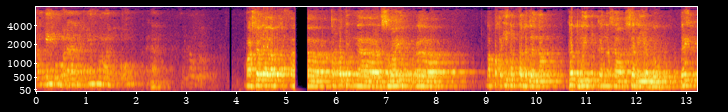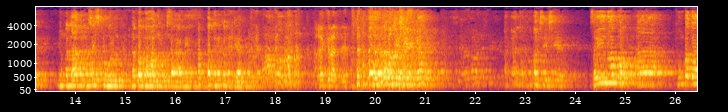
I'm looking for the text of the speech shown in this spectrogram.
angkinin mo na anak mo, hindi mo naman totoong anak. Mashallah, ah, kapatid na Suway, uh, napakainam talaga ng graduating ka na sa Sharia law. Dahil yung nalaman mo sa school, nababahagi mo sa amin. At agree kami dyan. Nag-graduate. Bakit na mag-share ka? Akala ko mag-share. So yun nga po, ah, kumbaga,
